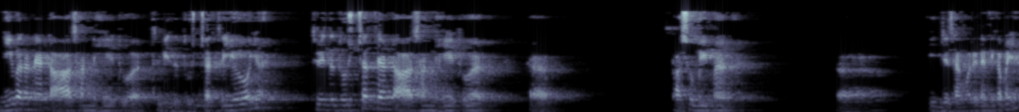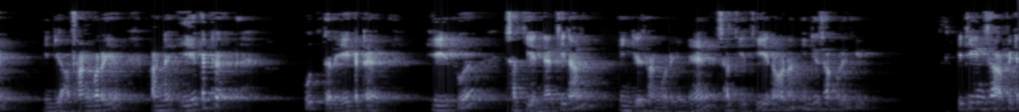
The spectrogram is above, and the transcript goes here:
නිවරණයට ආසන්න හේතුව ත්‍රිවිධ දුෂ්චර්යයෝය ත්‍රිවිධ දුෂ්චර්යයට ආසන්න හේතුව පසුබිම ඉන්ද්‍රිය සංවරය නැතිකමයි ඉන්ද්‍රිය අසංවරය. අන්න ඒකට උත්තර. ඒකට හේතුව සතිය නැතිනම් ඉන්ද්‍රිය සංවරය නැහැ සතිය තියෙනවා නම් ඉන්ද්‍රිය සංවරය තියෙනවා. ඉතින් නිසා අපිට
